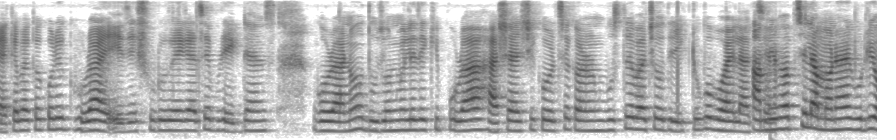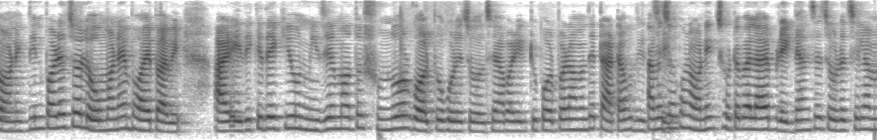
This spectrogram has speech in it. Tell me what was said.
ব্যাকা ব্যাকা করে ঘোরায়। এই যে শুরু হয়ে গেছে ব্রেক ডান্স ঘোরা ঘোরানো দুজন মিলে দেখি পুরা হাসাহাসি করছে কারণ বুঝতে পারছি ওদের একটুকু ভয় লাগছে। আমি ভাবছিলাম মনে হয় গুডলি অনেকদিন পরে চলো ও মনে হয় ভয় পাবে। আর এদিকে দেখি ও নিজের মতো সুন্দর গল্প করে চলছে আবার একটু পর পর আমাদের টাটাও দিচ্ছে। আমি যখন অনেক ছোটবেলায় ব্রেক ডান্সে চড়েছিলাম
